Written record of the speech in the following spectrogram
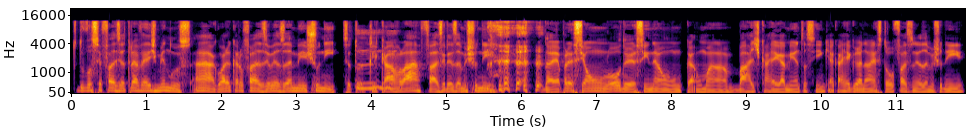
tudo você fazia através de menus. Ah, agora eu quero fazer o exame Chunin. Você to- clicava lá, fazer exame Chunin. Daí aparecia um loader, assim, né? Um, uma barra de carregamento, assim, que ia carregando. Ah, estou fazendo exame Chunin,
